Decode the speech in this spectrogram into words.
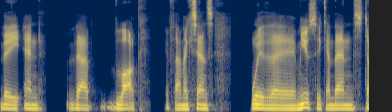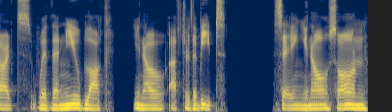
they end that block, if that makes sense with the music and then starts with a new block, you know, after the beeps, saying, you know, son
